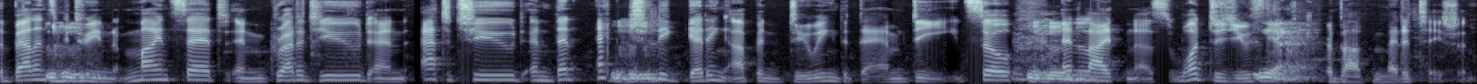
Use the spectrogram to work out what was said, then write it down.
the balance mm-hmm. between mindset and gratitude and attitude and then mm-hmm. actually mm-hmm. getting up and doing the damn deed so mm-hmm. enlighten us what do you think yeah. about meditation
